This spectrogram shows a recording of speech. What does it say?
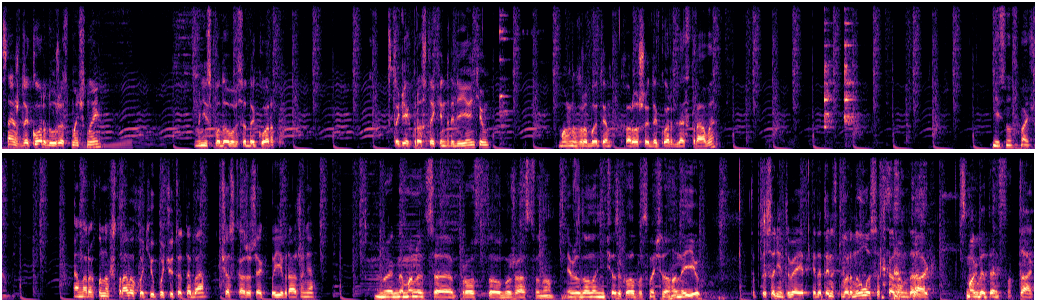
Знаєш, декор дуже смачний. Мені сподобався декор. З таких простих інгредієнтів можна зробити хороший декор для страви. Дійсно смачно. А на рахунок страви хотів почути тебе. Що скажеш, як твої враження? Ну, як на мене, це просто божественно. Я вже давно нічого такого посмачного не їв. Тобто сьогодні тебе є таке дитинство вернулося, скажімо, да? Так, смак дитинства. Так.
